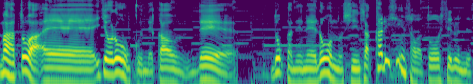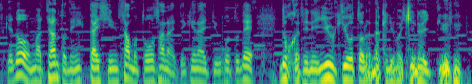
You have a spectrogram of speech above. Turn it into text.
まああとは、えー、一応ローン組んで買うんでどっかでねローンの審査仮審査は通してるんですけど、まあ、ちゃんとね1回審査も通さないといけないということでどっかでね有給を取らなければいけないっていうね。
